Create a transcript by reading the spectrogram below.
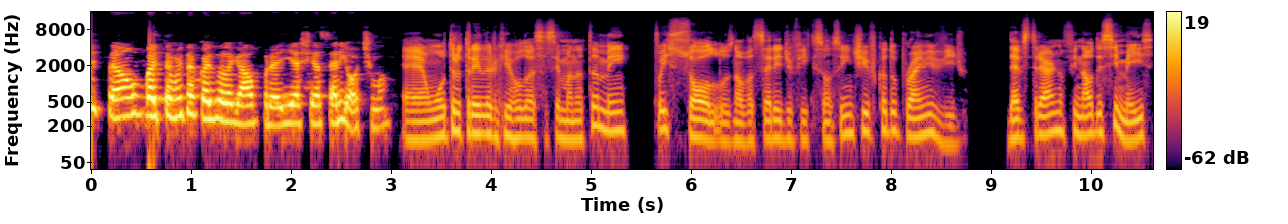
Então vai ter muita coisa legal por aí, achei a série ótima. É, um outro trailer que rolou essa semana também foi Solos, nova série de ficção científica do Prime Video deve estrear no final desse mês,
